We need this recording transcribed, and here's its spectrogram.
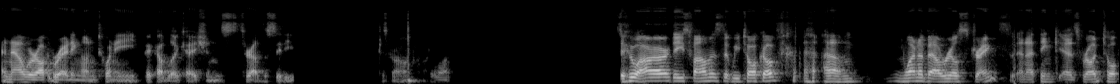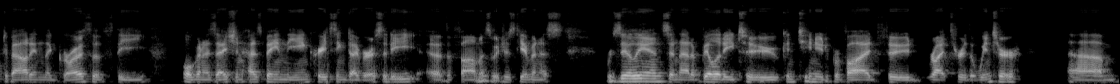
And now we're operating on 20 pickup locations throughout the city, has grown quite a lot. So who are these farmers that we talk of? um, one of our real strengths, and I think as Rod talked about in the growth of the organization, has been the increasing diversity of the farmers, which has given us resilience and that ability to continue to provide food right through the winter. Um,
